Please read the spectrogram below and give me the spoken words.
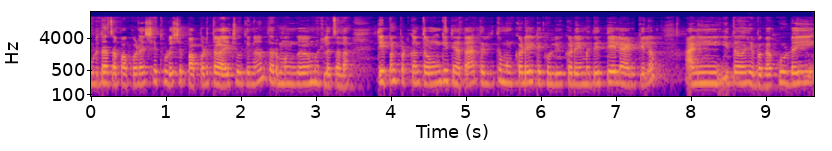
उडदाचा पापड असे थोडेसे पापड तळायचे होते ना तर मग म्हटलं चला ते पण पटकन तळून घेते आता. तर इथं मग कढई टेकवली कढईमध्ये तेल ॲड केलं. आणि इथं हे बघा कुरडई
